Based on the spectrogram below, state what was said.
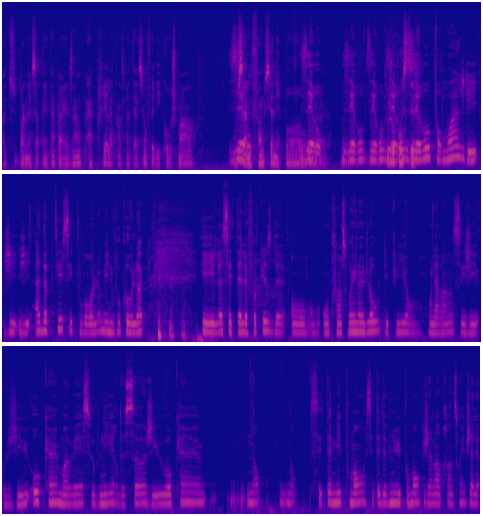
as-tu, pendant un certain temps, par exemple, après la transplantation, fait des cauchemars où ça ne fonctionnait pas? Zéro. Euh, zéro, zéro, zéro, zéro. Pour moi, j'ai adopté ces poumons-là, mes nouveaux colocs. Et là, c'était le focus de on, on, prend soin l'un de l'autre et puis on, on avance. Et j'ai eu aucun mauvais souvenir de ça. J'ai eu aucun. Non, non. C'était mes poumons, c'était devenu mes poumons, puis j'allais en prendre soin, puis j'allais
